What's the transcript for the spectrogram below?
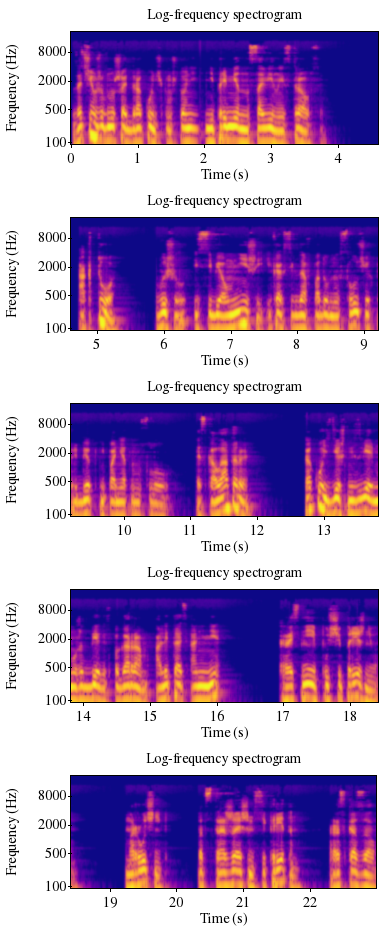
Зачем же внушать дракончикам, что они непременно совины и страусы? А кто? Вышел из себя умнейший и, как всегда в подобных случаях, прибег к непонятному слову. Эскалаторы? Какой здешний зверь может бегать по горам, а летать они не... Краснее пуще прежнего, Морочник под строжайшим секретом рассказал,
